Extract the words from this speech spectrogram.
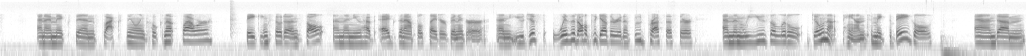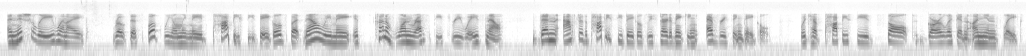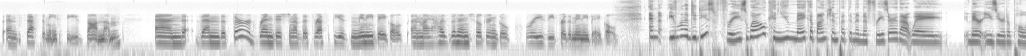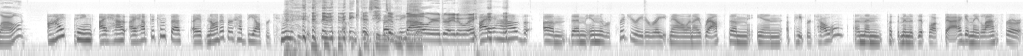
and I mix in flaxmeal and coconut flour, baking soda and salt, and then you have eggs and apple cider vinegar. And you just whiz it all together in a food processor, and then we use a little donut pan to make the bagels. And um, initially, when I wrote this book, we only made poppy seed bagels, but now we make it's kind of one recipe three ways now. Then after the poppy seed bagels, we started making everything bagels, which have poppy seeds, salt, garlic, and onion flakes, and sesame seeds on them. And then the third rendition of this recipe is mini bagels, and my husband and children go crazy for the mini bagels. And Elana, do these freeze well? Can you make a bunch and put them in the freezer? That way they're easier to pull out? I think I have. I have to confess, I have not ever had the opportunity. to They get devoured right away. I have um, them in the refrigerator right now, and I wrap them in a paper towel and then put them in a Ziploc bag, and they last for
